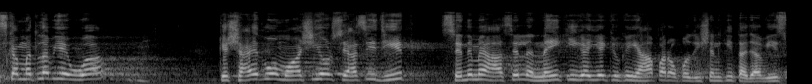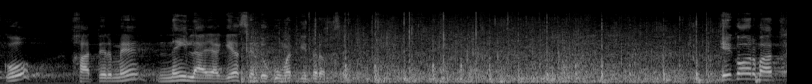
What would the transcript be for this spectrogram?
इसका मतलब ये हुआ कि शायद वो मुआशी और सियासी जीत सिंध में हासिल नहीं की गई है, क्योंकि यहाँ पर अपोजिशन की तजावीज को खातिर में नहीं लाया गया सिंध हुकूमत की तरफ़ से। एक और बात,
